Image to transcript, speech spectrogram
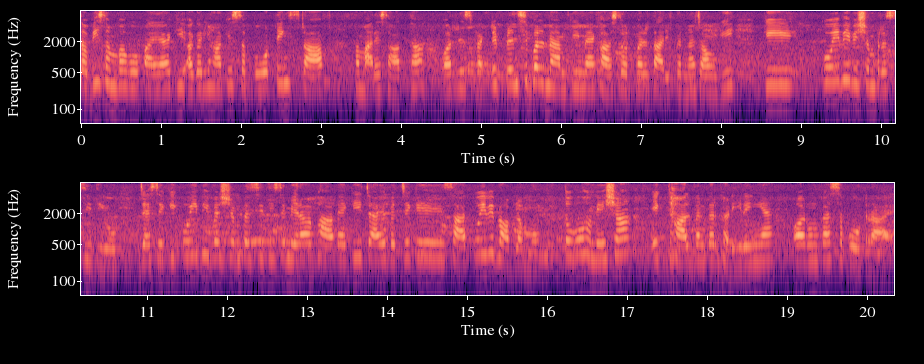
तभी संभव हो पाया है कि अगर यहाँ के सपोर्टिंग स्टाफ हमारे साथ था और रिस्पेक्टेड प्रिंसिपल मैम की मैं ख़ास तौर पर तारीफ़ करना चाहूँगी कि कोई भी विषम परिस्थिति हो, जैसे कि कोई भी विषम परिस्थिति से मेरा भाव है कि चाहे बच्चे के साथ कोई भी प्रॉब्लम हो तो वो हमेशा एक ढाल बनकर खड़ी रही हैं और उनका सपोर्ट रहा है।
